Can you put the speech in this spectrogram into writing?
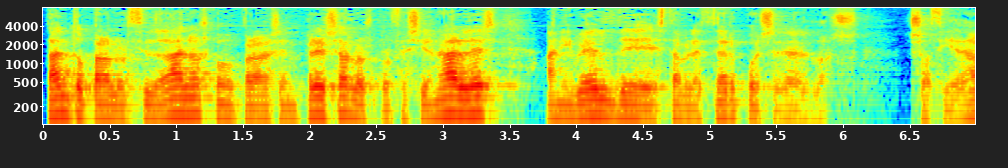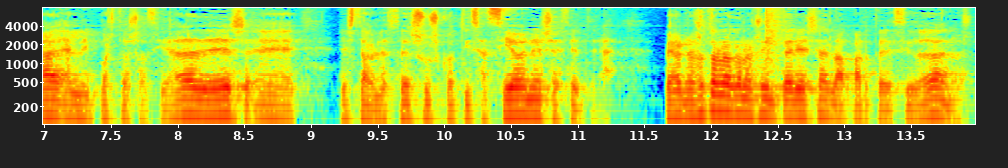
tanto para los ciudadanos como para las empresas, los profesionales, a nivel de establecer pues, eh, los el impuesto a sociedades, eh, establecer sus cotizaciones, etcétera. Pero a nosotros lo que nos interesa es la parte de ciudadanos.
